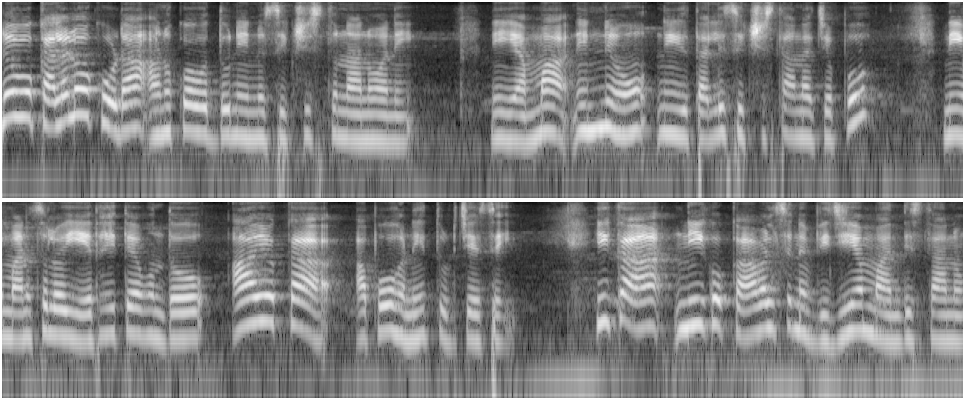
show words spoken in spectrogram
నువ్వు కలలో కూడా అనుకోవద్దు నిన్ను శిక్షిస్తున్నాను అని. నీ అమ్మ నిన్ను నీ తల్లి శిక్షిస్తానా చెప్పు. నీ మనసులో ఏదైతే ఉందో ఆ యొక్క అపోహని తుడిచేసేయి. ఇక నీకు కావలసిన విజయం అందిస్తాను.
